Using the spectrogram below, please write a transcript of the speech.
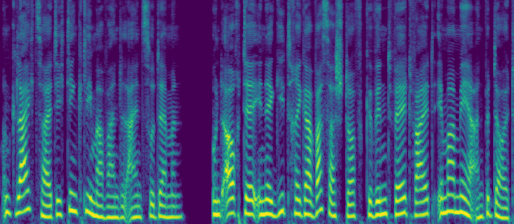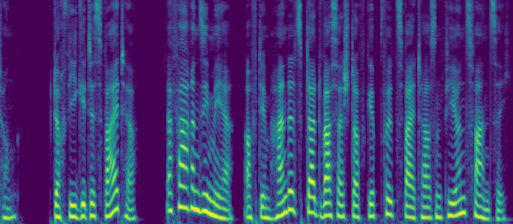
und gleichzeitig den Klimawandel einzudämmen. Und auch der Energieträger Wasserstoff gewinnt weltweit immer mehr an Bedeutung. Doch wie geht es weiter? Erfahren Sie mehr auf dem Handelsblatt Wasserstoffgipfel 2024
